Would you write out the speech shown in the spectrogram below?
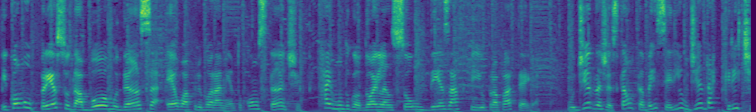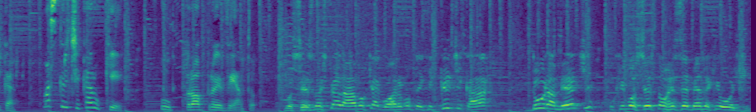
E como o preço da boa mudança é o aprimoramento constante, Raimundo Godoy lançou um desafio para a plateia. O dia da gestão também seria o dia da crítica. Mas criticar o quê? O próprio evento. Vocês não esperavam que agora vão ter que criticar duramente o que vocês estão recebendo aqui hoje.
